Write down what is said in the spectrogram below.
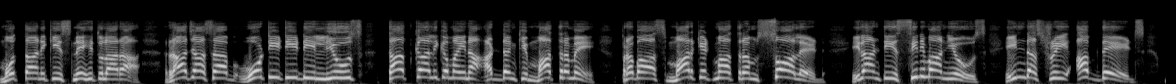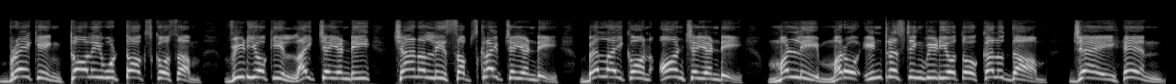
మొత్తానికి స్నేహితులారా రాజాసాబ్ ఓటీటీడీ ఓటీటీ న్యూస్ తాత్కాలికమైన అడ్డంకి మాత్రమే. ప్రభాస్ మార్కెట్ మాత్రం సాలిడ్ ఇలాంటి cinema news industry updates breaking Tollywood talks కోసం వీడియోకి లైక్ చేయండి ఛానల్ని సబ్స్క్రైబ్ చేయండి బెల్ ఐకాన్ ఆన్ చేయండి. మళ్ళీ మరో ఇంట్రెస్టింగ్ వీడియోతో కలుద్దాం. జై హింద్!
